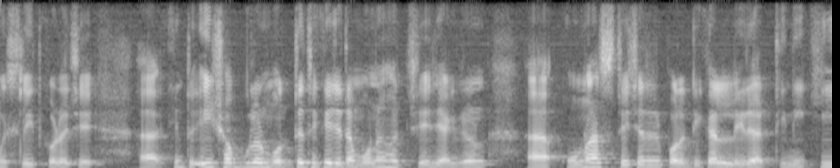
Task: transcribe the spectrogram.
মিসলিড করেছে? কিন্তু এই সবগুলোর মধ্যে থেকে যেটা মনে হচ্ছে যে একজন ওনার স্টেচারের পলিটিক্যাল লিডার তিনি কি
